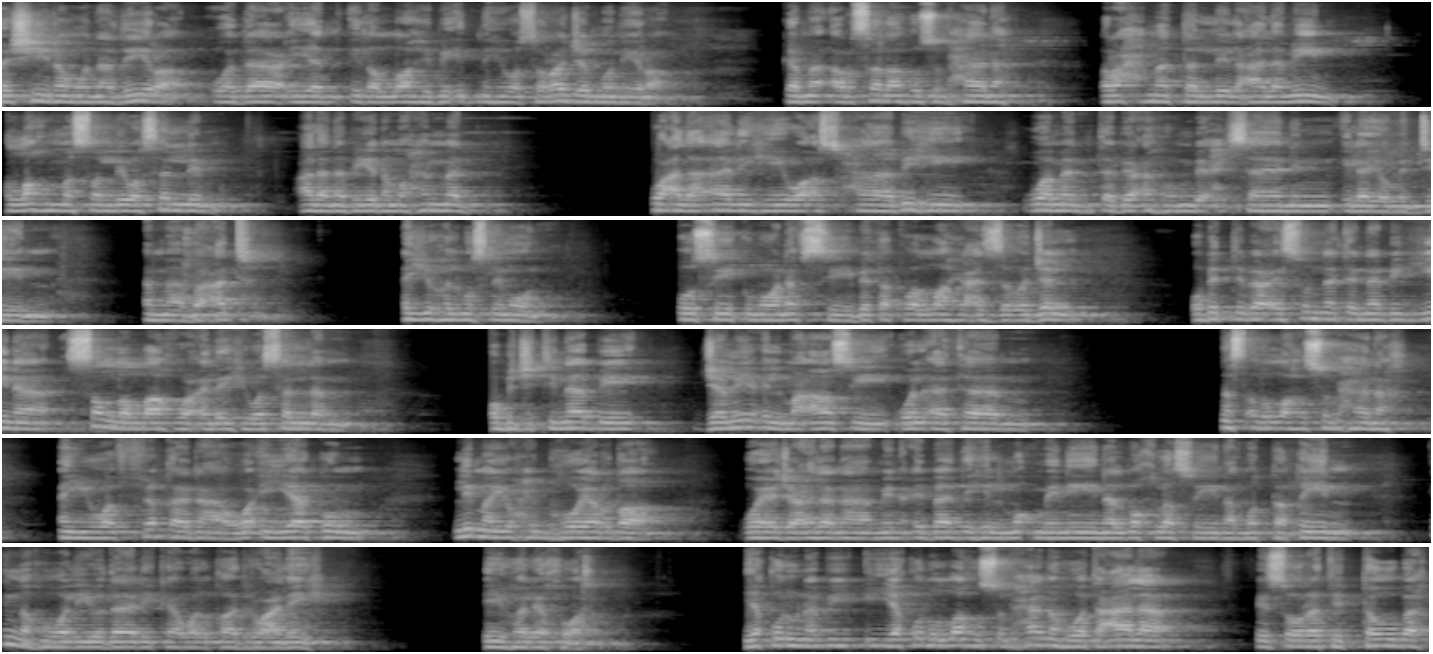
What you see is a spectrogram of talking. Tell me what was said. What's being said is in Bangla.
بشيرا ونذيرا وداعيا إلى الله بإذنه وسراجا منيرا كما أرسله سبحانه رحمة للعالمين. اللهم صل وسلم على نبينا محمد وعلى آله وأصحابه ومن تبعهم بإحسان إلى يوم الدين. أما بعد أيها المسلمون أوصيكم ونفسي بتقوى الله عز وجل وباتباع سنة نبينا صلى الله عليه وسلم وباجتناب جميع المعاصي والآثام نسأل الله سبحانه أن يوفقنا وإياكم لما يحبه ويرضى ويجعلنا من عباده المؤمنين المخلصين المتقين إنه ولي ذلك والقادر عليه. أيها الإخوة يقول, نبي يقول الله سبحانه وتعالى في سورة التوبة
